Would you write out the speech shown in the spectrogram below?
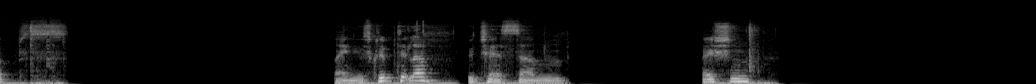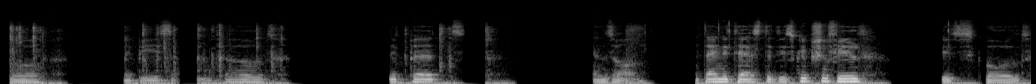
oops, my new script tiddler, which has some information. So maybe some code, snippets, and so on. And then it has the description field, which is called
